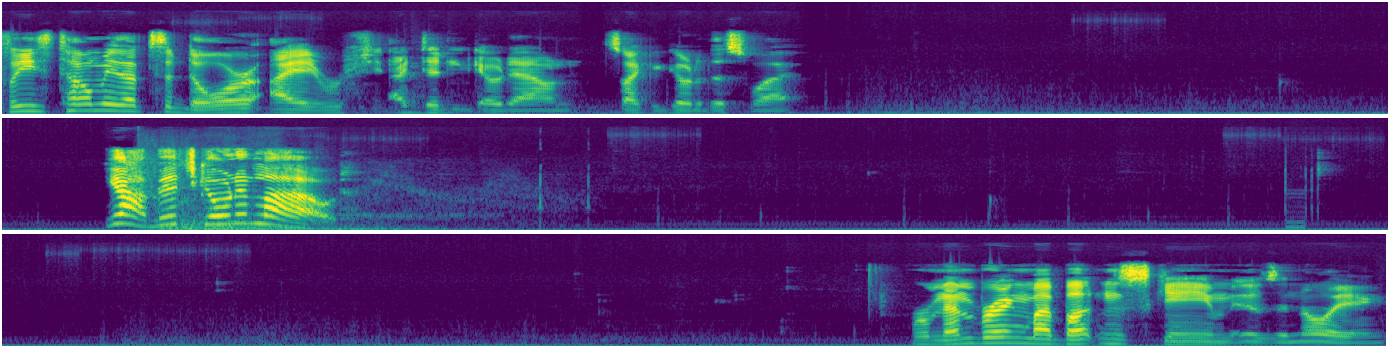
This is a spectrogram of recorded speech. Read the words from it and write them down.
Please tell me that's the door I I didn't go down, so I could go to this way. Yeah, bitch, going in loud. Remembering my button scheme is annoying.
